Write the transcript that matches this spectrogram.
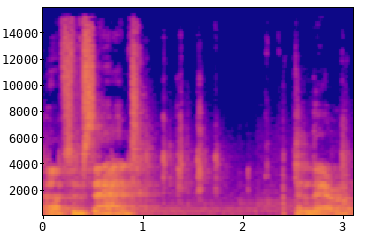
have some sand. And an arrow.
